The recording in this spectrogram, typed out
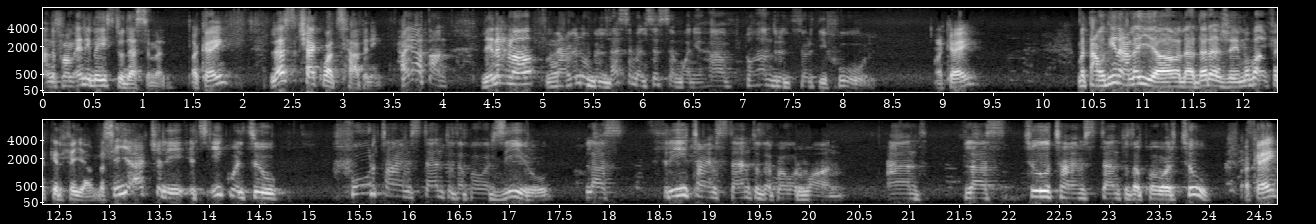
and from any base to decimal. Okay? Let's check what's happening. حقيقه اللي نحن بنعمله بال decimal system when you have 234 okay? متعودين عليها لدرجة ما بقى نفكر فيها. بس هي actually it's equal to 4 times 10 to the power 0 plus 3 times 10 to the power 1 and plus 2 times 10 to the power 2 okay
